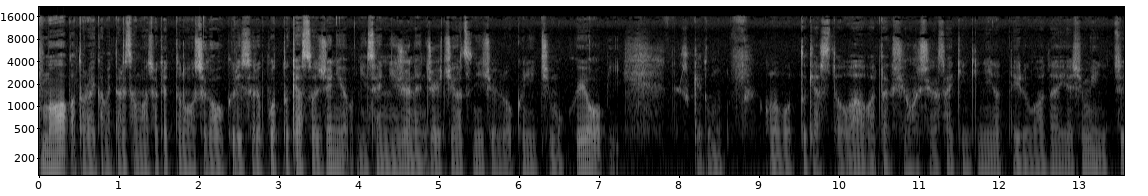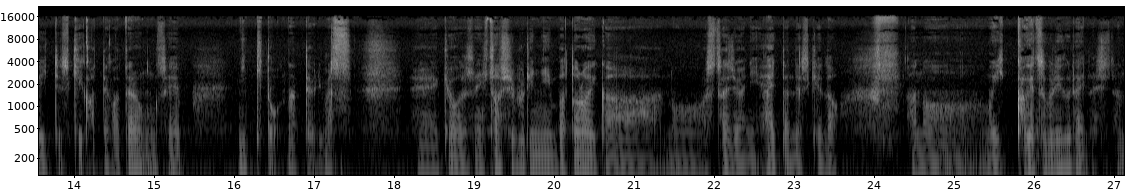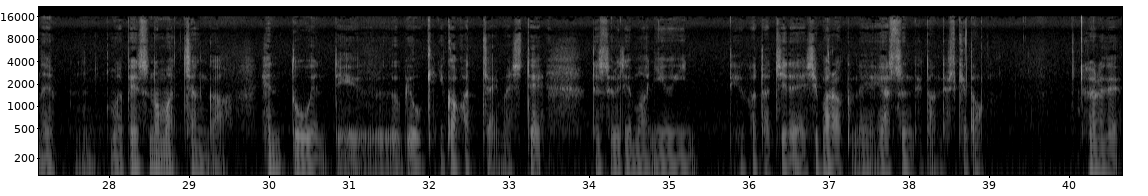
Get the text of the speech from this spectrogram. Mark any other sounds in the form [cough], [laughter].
こんばんは、パトライカメタルサマージャケットの星がお送りするポッドキャストジュニオ2020年11月26日木曜日ですけども。このポッドキャストは私星が最近気になっている話題や趣味について好き勝手語る音声日記となっております、えー今日はですね久しぶりにバトロイカのスタジオに入ったんですけどあのーもう1ヶ月ぶりぐらいでしたね、うん、ベースのまっちゃんが扁桃炎っていう病気にかかっちゃいましてでそれでまあ入院っていう形でしばらくね休んでたんですけどそれで、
